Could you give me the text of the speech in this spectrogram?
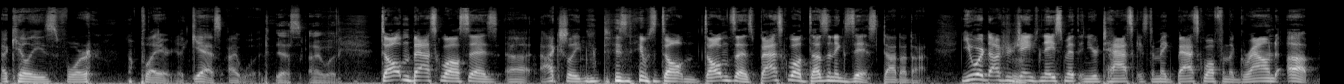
Achilles for a player? Like, yes, I would. Yes, I would. Dalton Basketball says, uh, actually, his name's Dalton. Dalton says, basketball doesn't exist, dot, dot, dot. You are Dr. James Naismith, and your task is to make basketball from the ground up.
